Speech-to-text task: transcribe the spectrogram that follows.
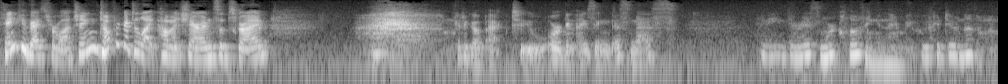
thank you guys for watching. Don't forget to like, comment, share, and subscribe. I'm gonna go back to organizing this mess. I mean, there is more clothing in there. Maybe we could do another one.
